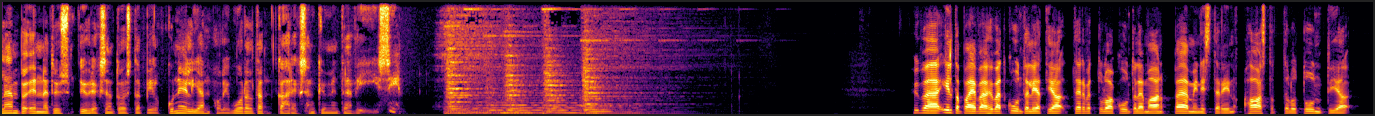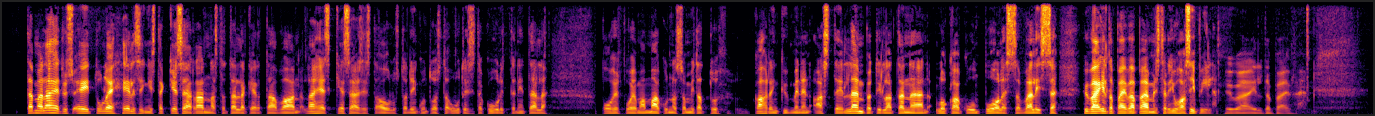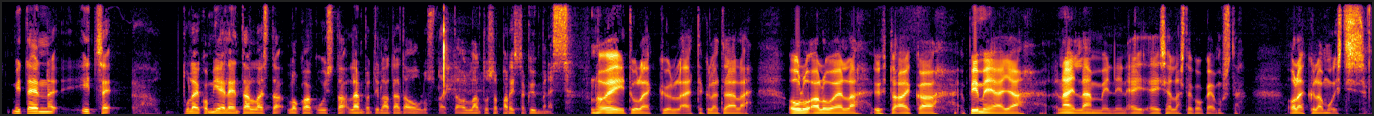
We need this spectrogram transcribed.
lämpöennätys 19,4 oli vuodelta 1985. Hyvää iltapäivää, hyvät kuuntelijat, ja tervetuloa kuuntelemaan pääministerin haastattelutuntia. Tämä lähetys ei tule Helsingistä kesärannasta tällä kertaa, vaan lähes kesäisestä Oulusta. Niin kuin tuosta uutisista kuulitte, niin täällä Pohjois-Pohjanmaan maakunnassa on mitattu 20 asteen lämpötila tänään lokakuun puolessa välissä. Hyvää iltapäivää pääministeri Juha Sipilä. Hyvää iltapäivää. Miten itse Tuleeko mieleen tällaista lokakuista lämpötilaa täältä Oulusta, että ollaan tuossa parissa kymmenessä? No ei tule kyllä, että kyllä täällä Oulun alueella yhtä aikaa pimeä ja näin lämmin, niin ei, ei sellaista kokemusta ole kyllä muistissa.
